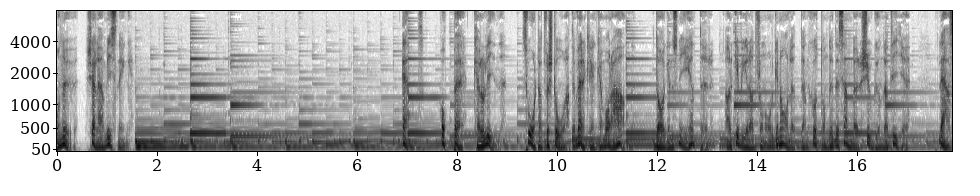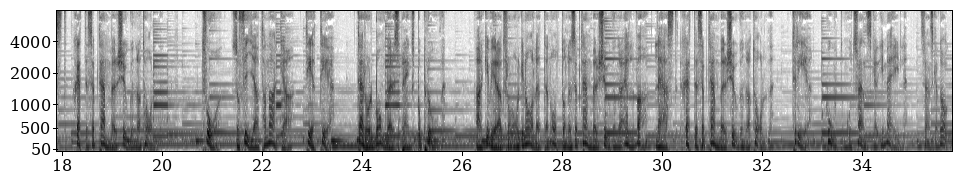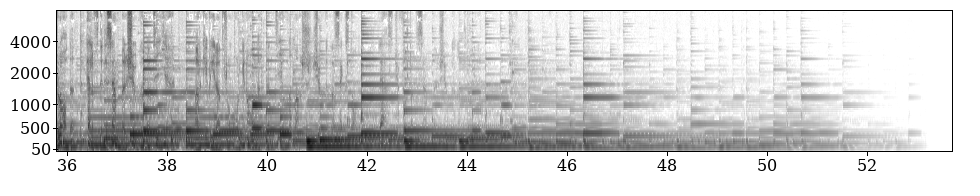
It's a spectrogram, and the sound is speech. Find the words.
Och nu källhänvisning. 1. Hoppe, Caroline. Svårt att förstå att det verkligen kan vara han. Dagens Nyheter, arkiverad från originalet den 17 december 2010. Läst 6 september 2012. 2. Sofia Tanaka, TT. Terrorbomber sprängs på prov. Arkiverad från originalet den 8 september 2011. Läst 6 september 2012. 3. Hot mot svenskar i mejl. Svenska Dagbladet 11 december 2010. Arkiverad från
